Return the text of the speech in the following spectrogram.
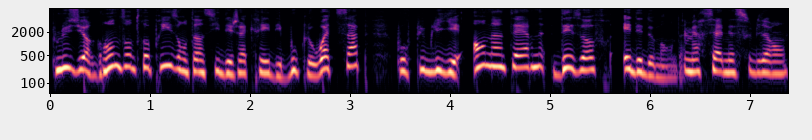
Plusieurs grandes entreprises ont ainsi déjà créé des boucles WhatsApp pour publier en interne des offres et des demandes. Merci Agnès Soubiran.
